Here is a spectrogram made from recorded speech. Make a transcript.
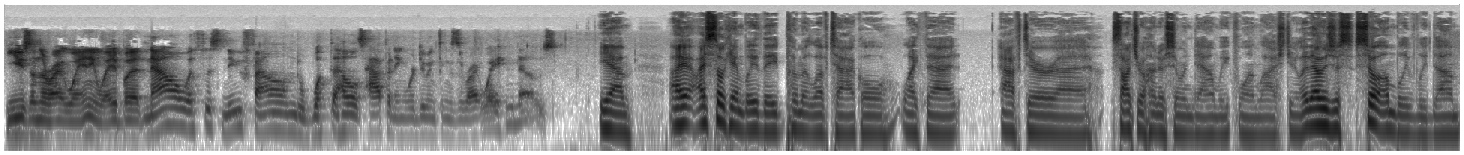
use them the right way anyway. But now with this newfound, what the hell is happening? We're doing things the right way. Who knows? Yeah, I I still can't believe they put him at left tackle like that after uh, Seantrel Henderson went down week one last year. Like that was just so unbelievably dumb.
